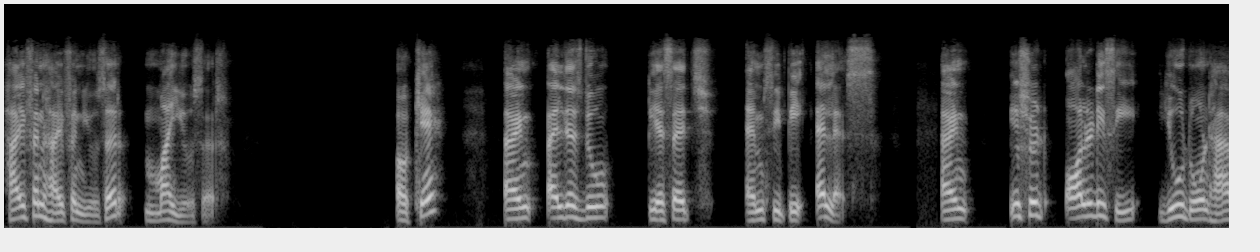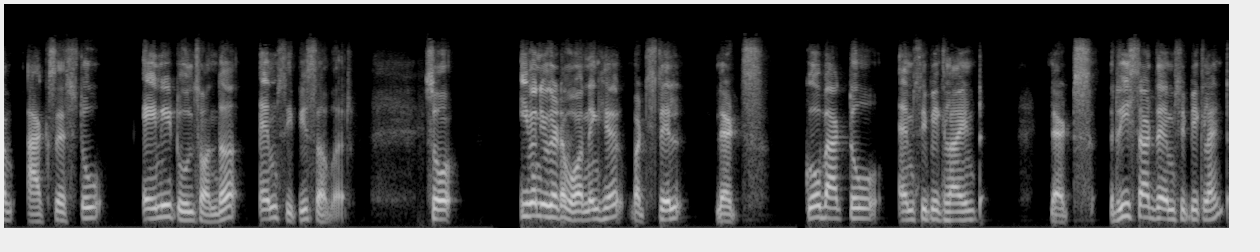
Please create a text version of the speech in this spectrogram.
hyphen hyphen user, my user. Okay. And I'll just do TSH MCP ls. And you should already see you don't have access to any tools on the MCP server. So even you get a warning here, but still let's go back to MCP client. Let's restart the MCP client,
